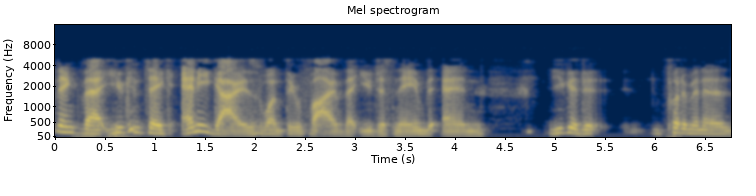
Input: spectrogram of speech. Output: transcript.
think that you can take any guys one through five that you just named, and you could put them in a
